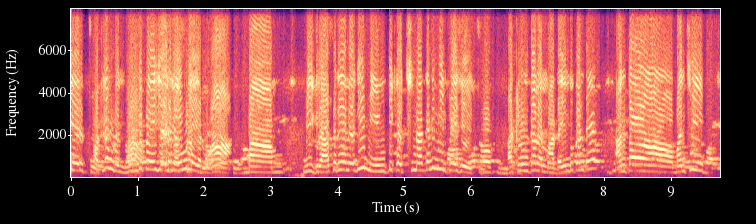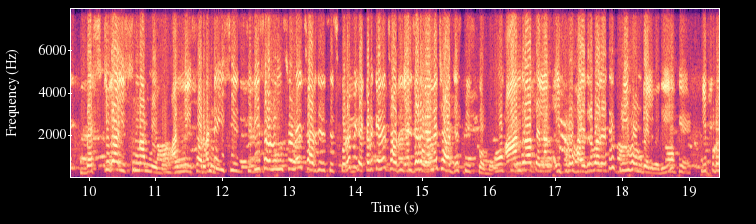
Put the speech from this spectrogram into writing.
చేయొచ్చు. అట్లా కూడా ముందు పే చేయడం ఏం లేదు. మా మీ గ్రాసరీ అనేది మీ ఇంటికి వచ్చినాకనే మీరు పే చేయొచ్చు. అట్లా ఉంటది అనమాట ఎందుకంటే అంత మంచి బెస్ట్గా ఇస్తున్నాం మేము అన్ని సరుకులు. సిటీ సర్వీస్లోనే చార్జెస్ తీసుకోరా? మీరు ఎక్కడికైనా చార్జెస్ ఎక్కడికైనా చార్జెస్ తీసుకోము. ఆంధ్ర తెలంగాణ ఇప్పుడు హైదరాబాద్ అయితే ఫ్రీ హోమ్ డెలివరీ ఇప్పుడు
